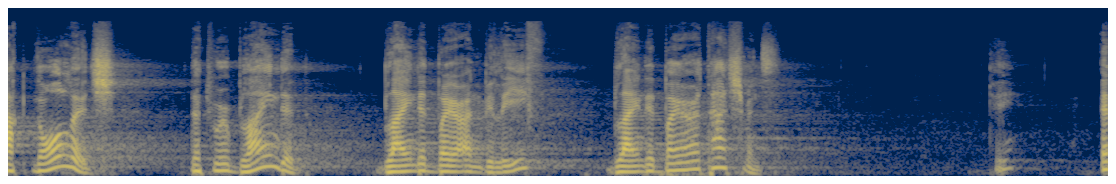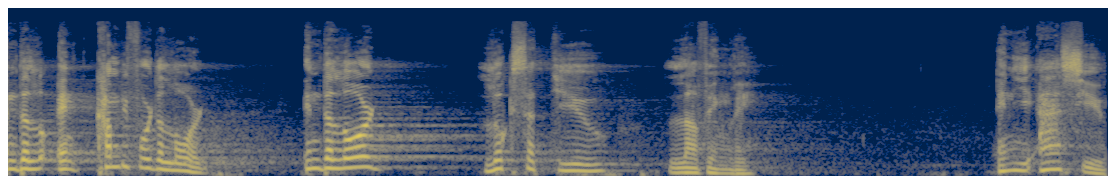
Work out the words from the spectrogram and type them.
Acknowledge that we're blinded. Blinded by our unbelief, blinded by our attachments. Okay? And, the, and come before the Lord. And the Lord looks at you lovingly. And He asks you,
